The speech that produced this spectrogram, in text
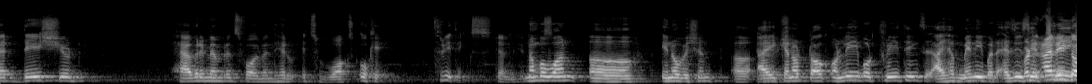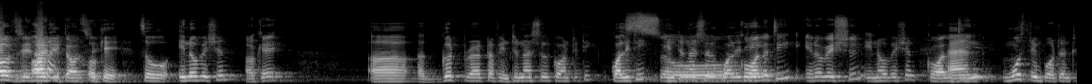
that they should have a remembrance for when they hear it's Vox. Okay, three things. Tell me. Number things. one, uh, innovation. Uh, I cannot talk only about three things. I have many, but as you But said, I need three. three, I need right. three. Okay, so innovation, Okay. uh, a good product of international quantity, quality, So, international quality, quality, innovation, innovation, quality. and most important,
